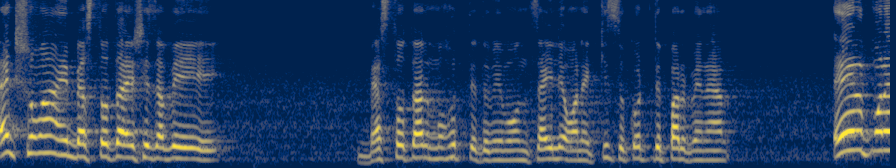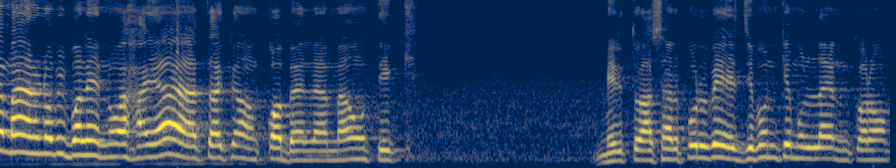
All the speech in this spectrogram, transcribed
এক সময় ব্যস্ততা এসে যাবে ব্যস্ততার মুহূর্তে তুমি মন চাইলে অনেক কিছু করতে পারবে না। এরপরে মায়ার নবী বলেন ও হায়াতাকা কবেলা মৃত্যু আসার পূর্বে জীবনকে মূল্যায়ন করো।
